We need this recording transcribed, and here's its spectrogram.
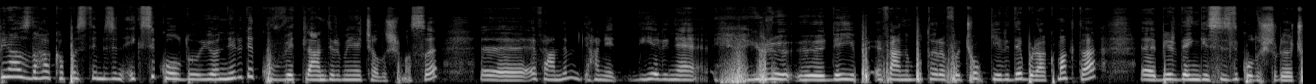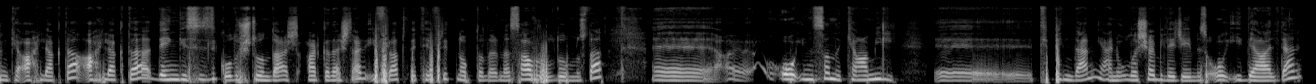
biraz daha kapasitemizin eksik olduğu yönleri de kuvvetlendirmeye çalışması. Ee, efendim hani diğerine yürü e, deyip efendim bu tarafı çok geride bırakmak da e, bir dengesizlik oluşturuyor çünkü ahlakta. Ahlakta dengesizlik oluştuğunda arkadaşlar ifrat ve tefrit noktalarına savrulduğumuzda e, o insanı kamil e, tipinden yani ulaşabileceğimiz o idealden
